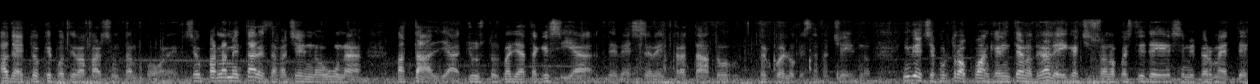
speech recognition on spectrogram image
ha detto che poteva farsi un tampone. Se un parlamentare sta facendo una battaglia, giusto o sbagliata che sia, deve essere trattato per quello che sta facendo. Invece purtroppo anche all'interno della Lega ci sono queste idee, se mi permette,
